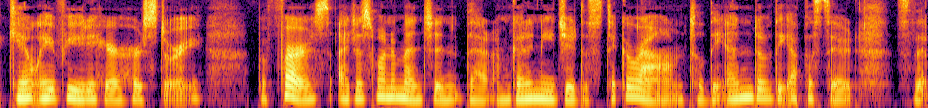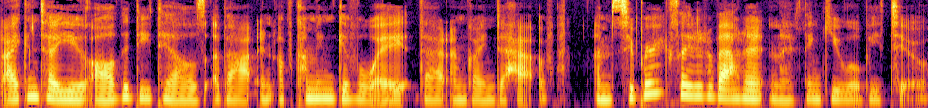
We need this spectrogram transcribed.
I can't wait for you to hear her story. But first, I just want to mention that I'm going to need you to stick around till the end of the episode so that I can tell you all the details about an upcoming giveaway that I'm going to have. I'm super excited about it, and I think you will be too.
